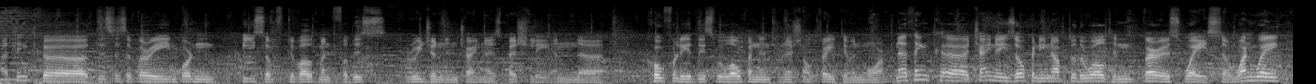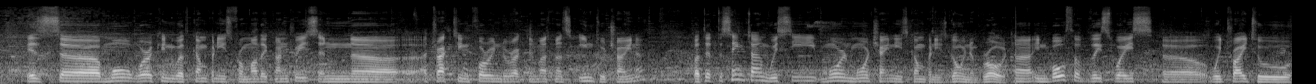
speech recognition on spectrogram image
I think uh, this is a very important piece of development for this region in China especially and uh, hopefully this will open international trade even more. And I think uh, China is opening up to the world in various ways. So one way is uh, more working with companies from other countries and uh, attracting foreign direct investments into China. But at the same time, we see more and more Chinese companies going abroad. Uh, in both of these ways, uh, we try to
